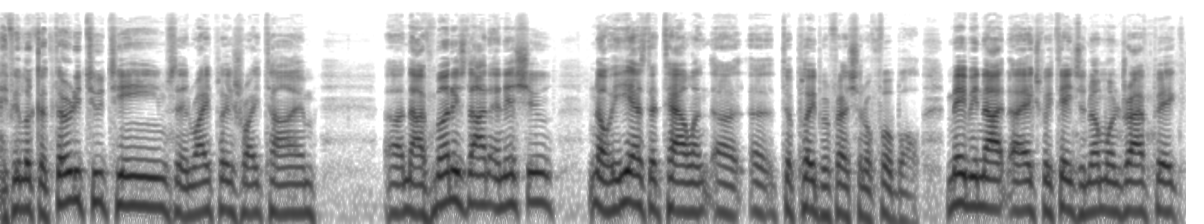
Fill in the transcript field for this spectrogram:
if you look at 32 teams and right place, right time. Uh, now, if money's not an issue, no, he has the talent uh, uh, to play professional football. Maybe not uh, expectation, number one draft pick,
